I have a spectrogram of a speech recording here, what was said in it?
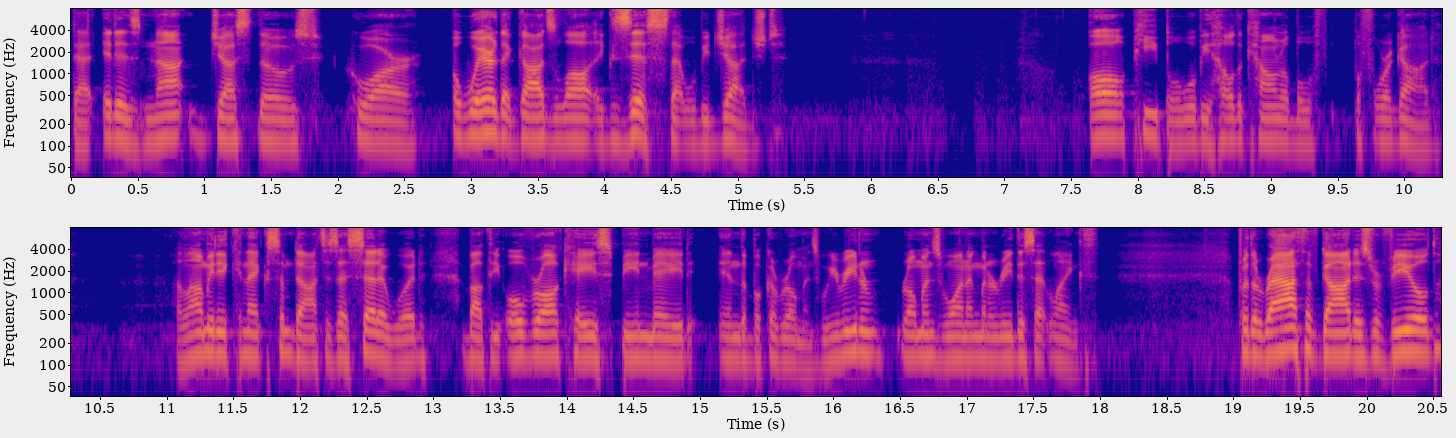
that it is not just those who are aware that God's law exists that will be judged. All people will be held accountable before God. Allow me to connect some dots, as I said I would, about the overall case being made in the book of Romans. We read in Romans 1, I'm going to read this at length. For the wrath of God is revealed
